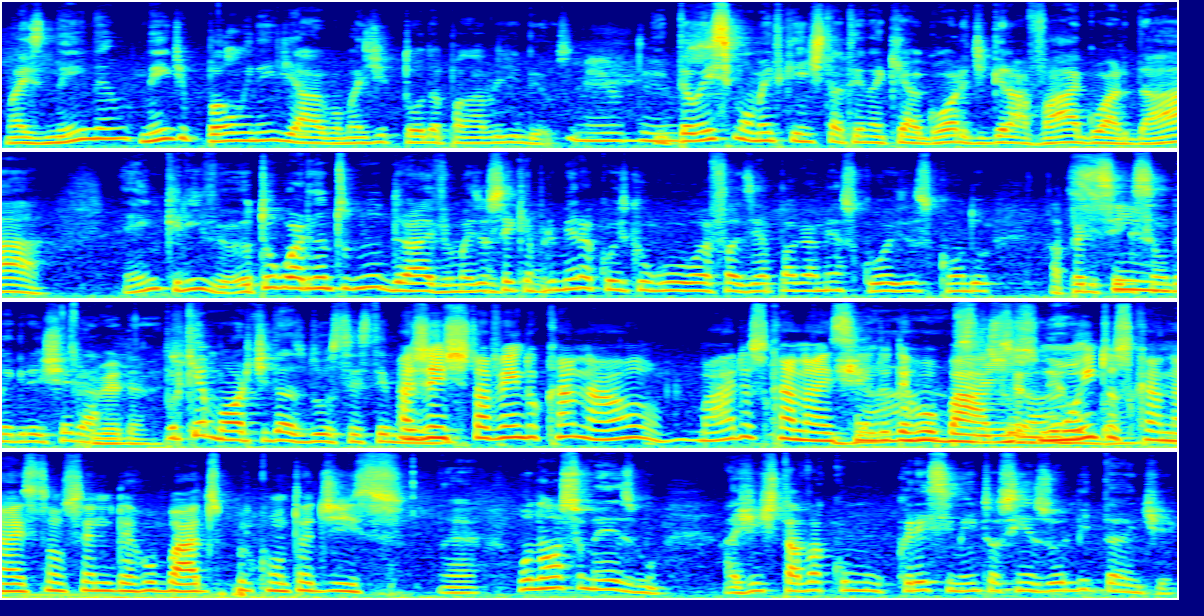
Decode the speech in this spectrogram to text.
mas nem, nem de pão e nem de água, mas de toda a palavra de Deus. Deus. Então esse momento que a gente está tendo aqui agora, de gravar, guardar, é incrível. Eu estou guardando tudo no Drive, mas eu sei que a primeira coisa que o Google vai fazer é apagar minhas coisas quando a perseguição Sim. da igreja chegar. É Porque é morte das duas testemunhas. A gente está vendo o canal, vários canais Já, sendo derrubados. Muitos canais estão sendo derrubados por conta disso. É. O nosso mesmo a gente tava com um crescimento assim exorbitante.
